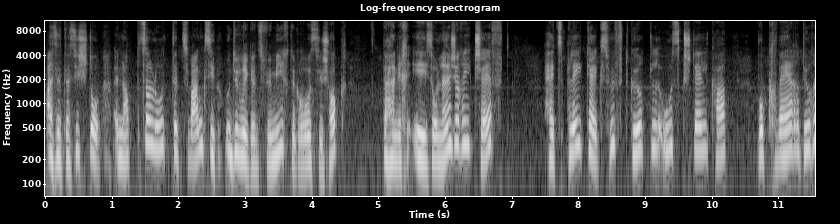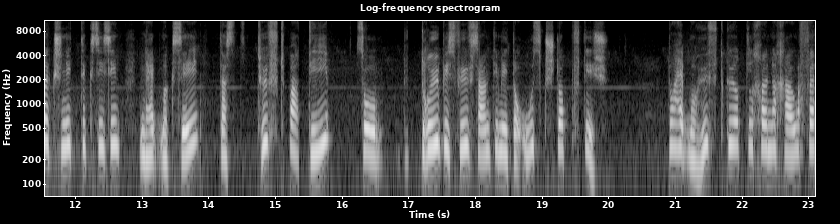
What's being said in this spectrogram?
Also das ist doch ein absoluter Zwang gewesen. Und übrigens für mich der große Schock. Da habe ich in so Lingerie-Geschäft hat Playtex Hüftgürtel ausgestellt gehabt, wo quer durchgeschnitten sind. Dann hat man gesehen, dass die Hüftpartie so drei bis fünf Zentimeter ausgestopft ist. Da hat man Hüftgürtel können kaufen,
